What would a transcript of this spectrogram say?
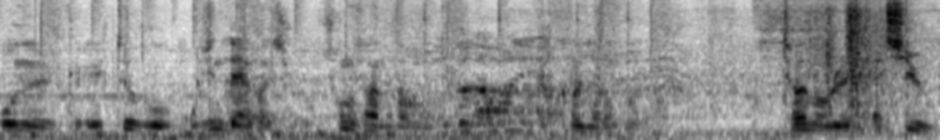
오늘 그 유튜브 오신다 해가지고 청소한다고 그러더라고요. 저는 원래 잘 치우고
